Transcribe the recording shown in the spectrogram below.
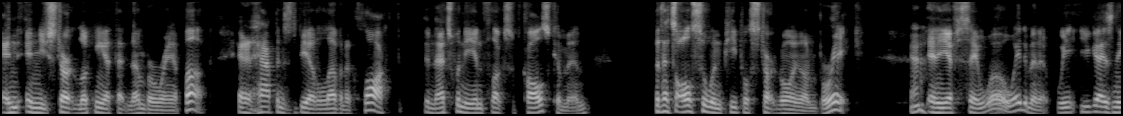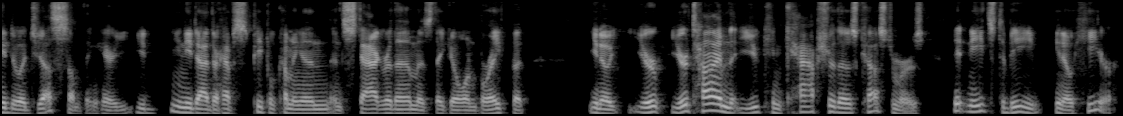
And and you start looking at that number ramp up and it happens to be at 11 o'clock and that's when the influx of calls come in. But that's also when people start going on break. Yeah. and you have to say whoa wait a minute. We you guys need to adjust something here. You, you you need to either have people coming in and stagger them as they go on break but you know your your time that you can capture those customers it needs to be you know here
